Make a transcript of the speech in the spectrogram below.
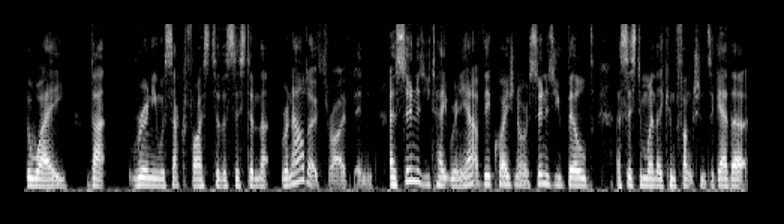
the way that Rooney was sacrificed to the system that Ronaldo thrived in. As soon as you take Rooney out of the equation, or as soon as you build a system where they can function together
